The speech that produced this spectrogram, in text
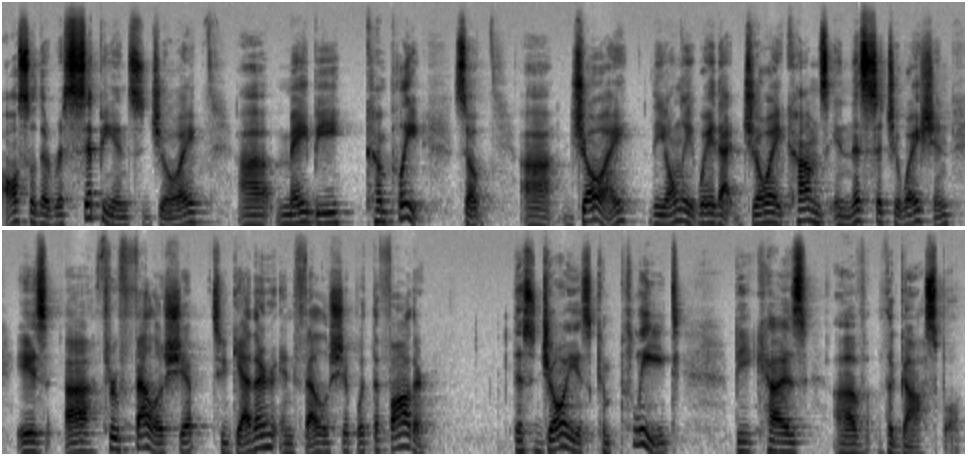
also the recipient's joy, uh, may be complete. So, uh, joy, the only way that joy comes in this situation is uh, through fellowship together and fellowship with the Father. This joy is complete because of the gospel.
